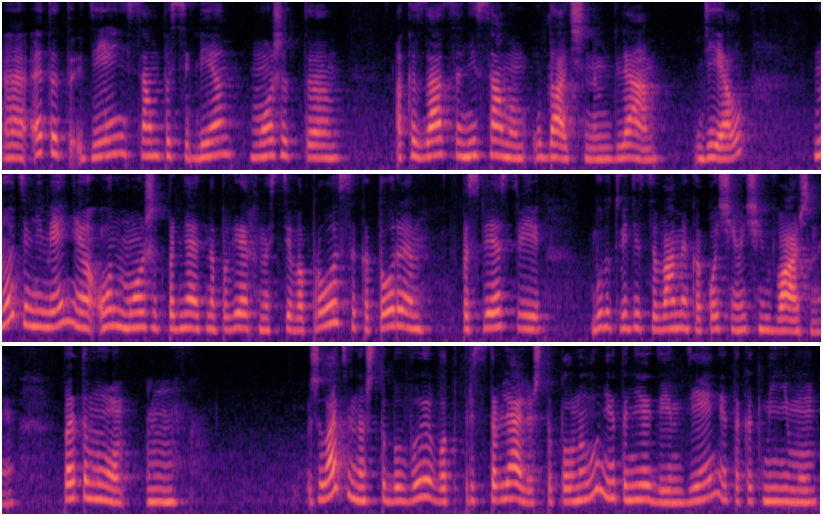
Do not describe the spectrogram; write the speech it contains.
э, этот день сам по себе может э, оказаться не самым удачным для дел, но тем не менее он может поднять на поверхности вопросы, которые впоследствии будут видеться вами как очень-очень важные. Поэтому желательно, чтобы вы вот представляли, что полнолуние это не один день, это как минимум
